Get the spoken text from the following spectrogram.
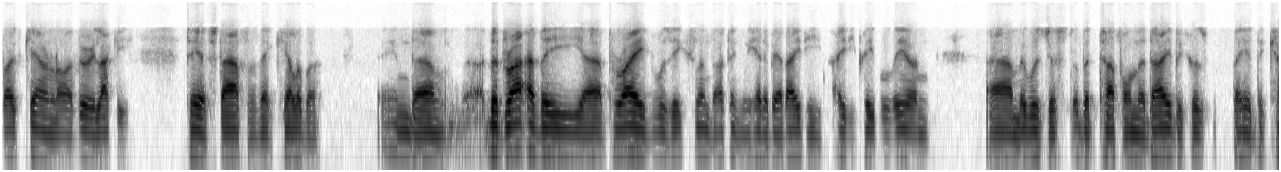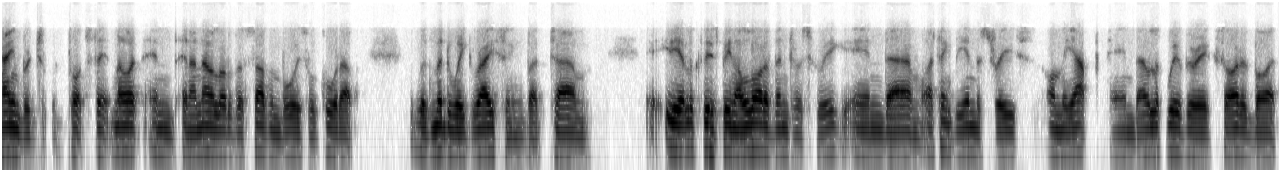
both Karen and I are very lucky to have staff of that calibre. And um, the dra- the uh, parade was excellent. I think we had about 80, 80 people there, and um, it was just a bit tough on the day because they had the Cambridge plots that night, and, and I know a lot of the Southern boys were caught up with midweek racing. But um, yeah, look, there's been a lot of interest, Greg, and um, I think the industry's on the up. And uh, look, we're very excited by it.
